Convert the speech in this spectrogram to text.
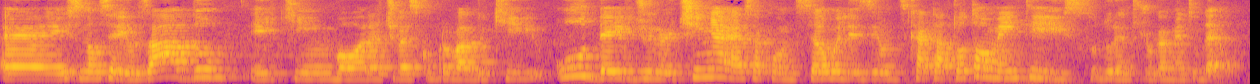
é, isso não seria usado e que, embora tivesse comprovado que o David Jr. tinha essa condição, eles iam descartar totalmente isso durante o julgamento dela.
